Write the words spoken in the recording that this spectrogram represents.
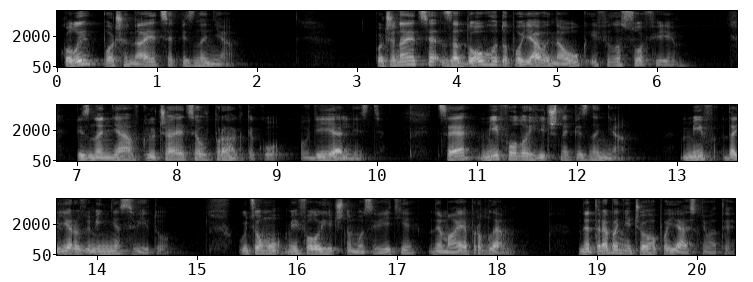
Коли починається пізнання? Починається задовго до появи наук і філософії. Пізнання включається в практику, в діяльність. Це міфологічне пізнання. Міф дає розуміння світу. У цьому міфологічному світі немає проблем. Не треба нічого пояснювати.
